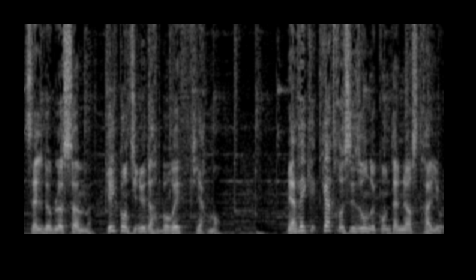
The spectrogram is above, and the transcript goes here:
celle de Blossom, qu'il continue d'arborer fièrement. Mais avec 4 saisons de Contenders Trials,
